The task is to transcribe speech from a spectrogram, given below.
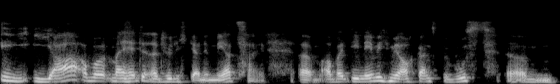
ja, aber man hätte natürlich gerne mehr Zeit. Ähm, aber die nehme ich mir auch ganz bewusst, ähm,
